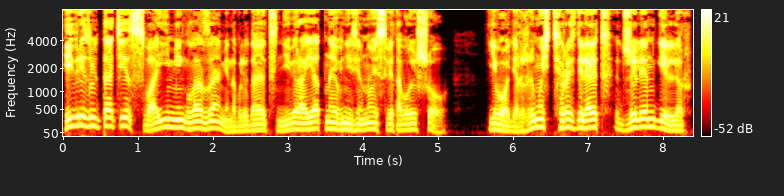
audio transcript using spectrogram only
и в результате своими глазами наблюдает невероятное внеземное световое шоу. Его одержимость разделяет Джиллиан Гиллер.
